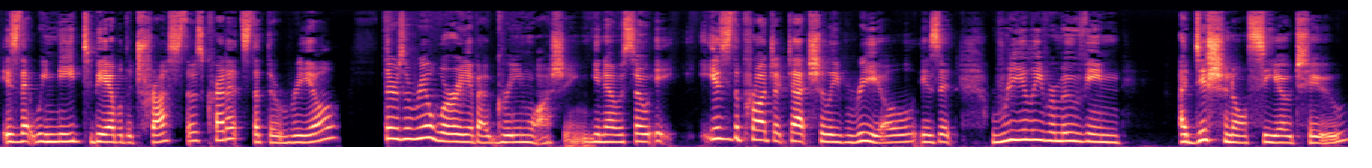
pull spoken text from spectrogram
is that we need to be able to trust those credits, that they're real. There's a real worry about greenwashing, you know, so it, is the project actually real? Is it really removing additional CO2?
